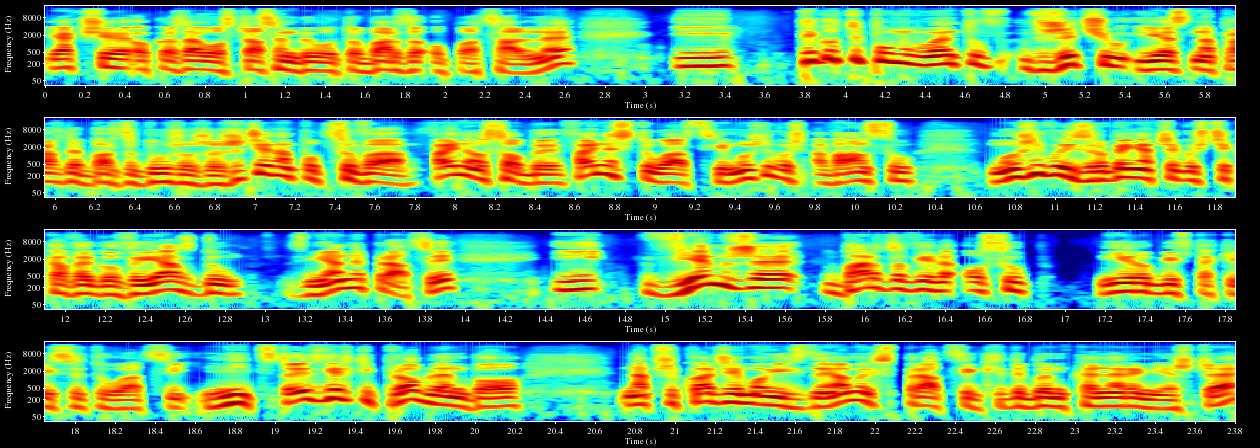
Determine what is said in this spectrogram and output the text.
Jak się okazało z czasem było to bardzo opłacalne i tego typu momentów w życiu jest naprawdę bardzo dużo, że życie nam podsuwa fajne osoby, fajne sytuacje, możliwość awansu, możliwość zrobienia czegoś ciekawego, wyjazdu, zmiany pracy i wiem, że bardzo wiele osób nie robi w takiej sytuacji nic. To jest wielki problem, bo na przykładzie moich znajomych z pracy, kiedy byłem kelnerem jeszcze,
